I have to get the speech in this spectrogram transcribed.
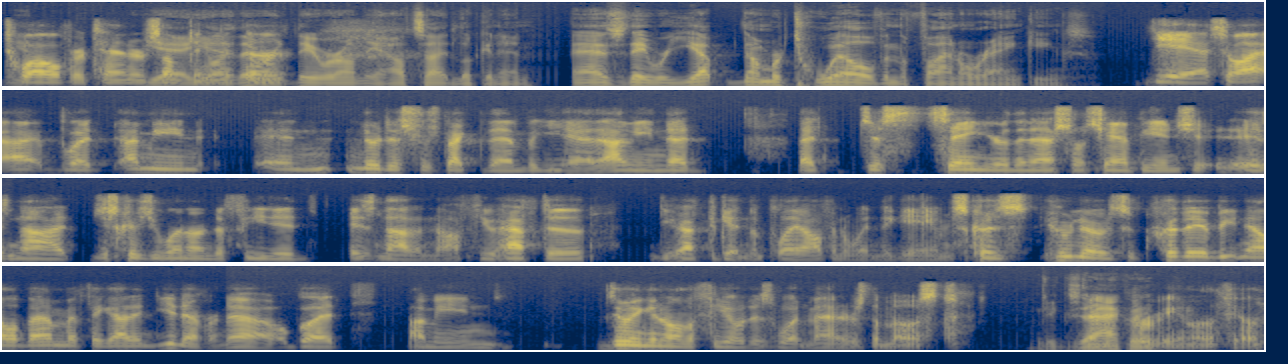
twelve or ten or yeah, something yeah, like they that. Were, they were on the outside looking in, as they were. Yep, number twelve in the final rankings. Yeah. So I, I but I mean, and no disrespect to them, but yeah, I mean that that just saying you're the national champion is not just because you went undefeated is not enough. You have to you have to get in the playoff and win the games because who knows could they have beaten Alabama if they got it? You never know. But I mean, doing it on the field is what matters the most. Exactly. Proving it on the field.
